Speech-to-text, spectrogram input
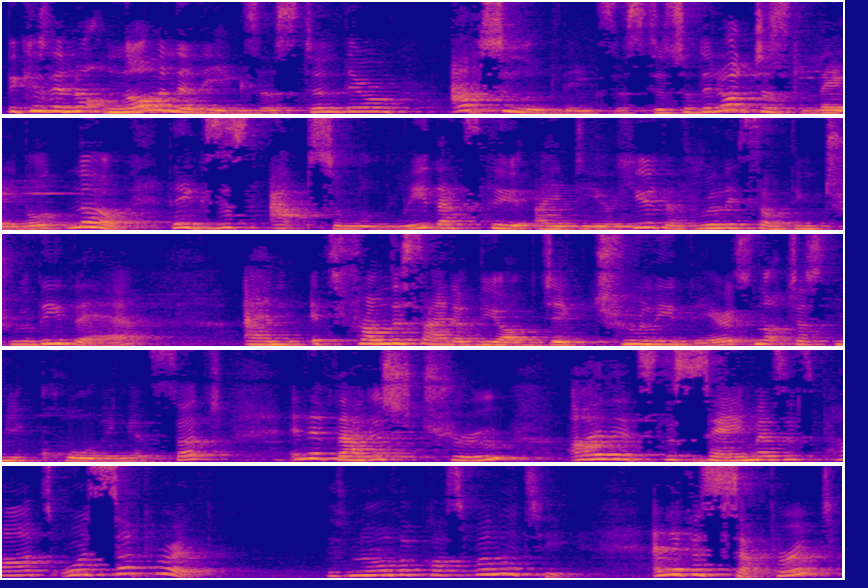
Because they're not nominally existent, they're absolutely existent. So they're not just labeled. No, they exist absolutely. That's the idea here. There's really something truly there. And it's from the side of the object truly there. It's not just me calling it such. And if that is true, either it's the same as its parts or separate. There's no other possibility. And if it's separate,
